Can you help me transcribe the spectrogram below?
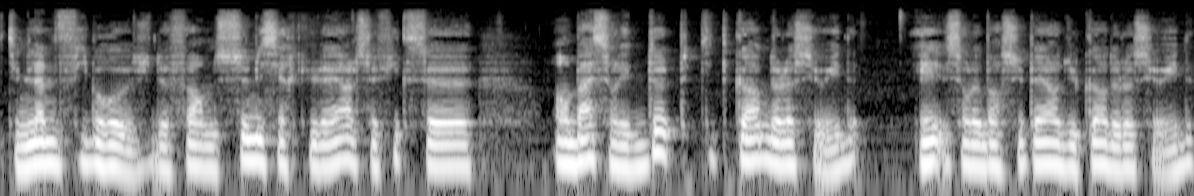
C'est une lame fibreuse de forme semi-circulaire. Elle se fixe euh, en bas sur les deux petites cornes de l'osioïde et sur le bord supérieur du corps de l'osioïde.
